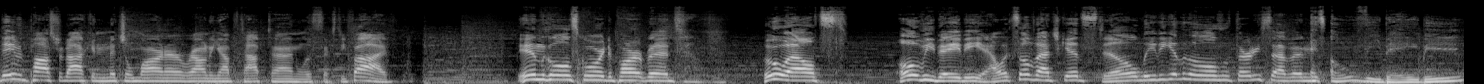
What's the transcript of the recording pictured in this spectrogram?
David Pastrnak and Mitchell Marner rounding out the top 10 with 65. In the goal scoring department, who else? Ovi baby, Alex Ovechkin still leading in the goals with 37. It's Ovi, baby.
